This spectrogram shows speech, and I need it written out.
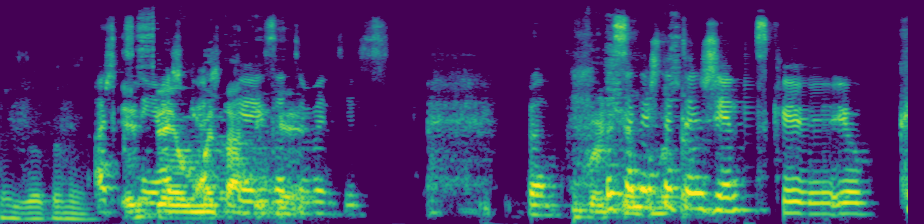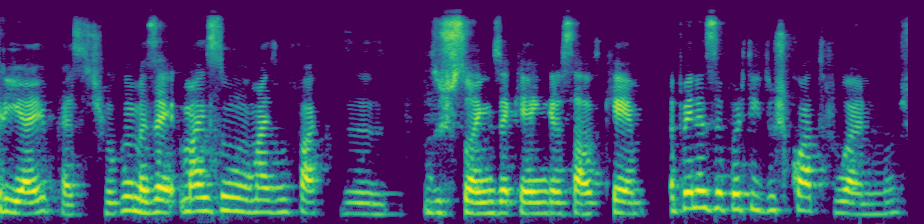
Exatamente. Acho que Essa sim, é acho, uma acho que é tática. exatamente isso. Pronto. Passando esta mas é. tangente que eu criei, peço desculpa, mas é mais um, mais um facto de- dos sonhos, é que é engraçado, que é apenas a partir dos quatro anos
